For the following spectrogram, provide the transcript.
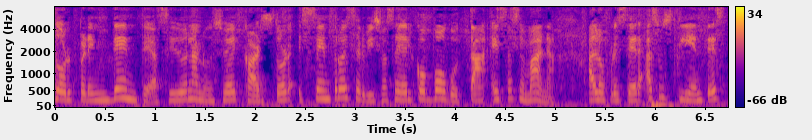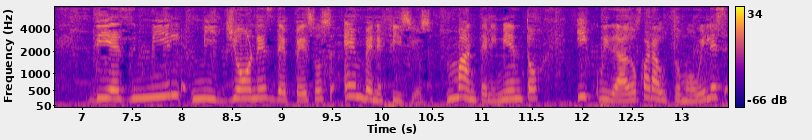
Sorprendente ha sido el anuncio de Carstore, Centro de Servicio a Cedelco Bogotá, esta semana, al ofrecer a sus clientes 10 mil millones de pesos en beneficios, mantenimiento y cuidado para automóviles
